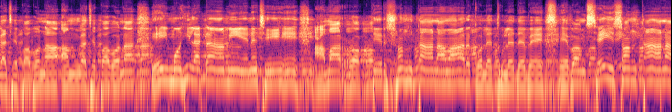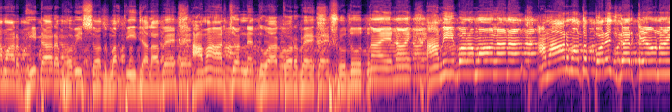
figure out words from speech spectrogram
গাছে পাবো না, আম গাছে পাবো না। এই মহিলাটা আমি এনেছি, আমার রক্তের সন্তান আমার কোলে তুলে দেবে। এবং সেই সন্তান আমার ভিটার ভবিষ্যৎ বাতি জ্বালাবে, আমার জন্য দোয়া করবে। শুধু তাই নয়, আমি বড় মৌলানা, আমার মতো পরেজগার কেউ নাই।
